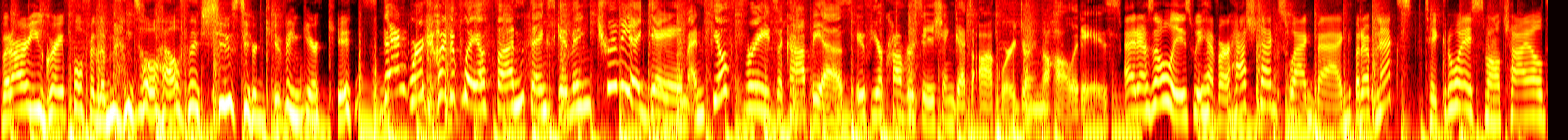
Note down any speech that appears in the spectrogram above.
but are you grateful for the mental health issues you're giving your kids? Then we're going to play a fun Thanksgiving trivia game, and feel free to copy us if your conversation gets awkward during the holidays. And as always, we have our hashtag swag bag. But up next, take it away, small child.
